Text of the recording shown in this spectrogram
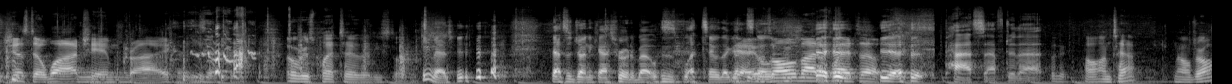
just to watch him cry. Over his plateau that he stole. Can you imagine? That's what Johnny Cash wrote about was his plateau that got Yeah, it was all about a plateau. yeah. Pass after that. Okay. I'll untap and I'll draw.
